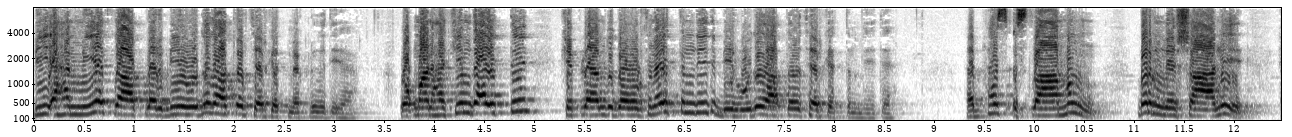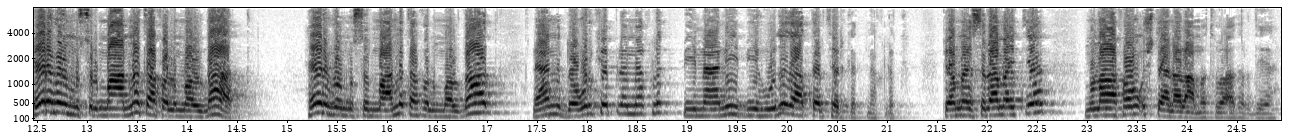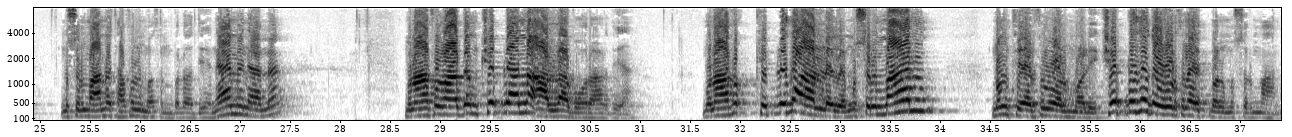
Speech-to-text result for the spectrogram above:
Biähmiýet zatlar, bihuda zatlar terk etmekligi diýýär. Lokmany Hakim-de aýtdy, Keplämde dogrusyny aýtdym diýdi, bihuda zatlary terk etdim diýdi. Bes, yslamyň bir nyşany, her bir musulmanda tapylmaly zat, her bir musulmanda tapylmaly zat, näme, dogry keplemeklik, bimany, bihuda zatlary terk etmeklik. Pygamber aleyhisselam aýtýar, Munafygyň üç däne alamaty bardyr diýýär. Musulmanda tapylmasyn bular diýýär. Näme-näme? Munafyk adam keplände Alla burar diýýär. Munafyk keplese Alla ýa musulman muň tersi bolmaly. Keplese dogrusyny aýtmaly musulman.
